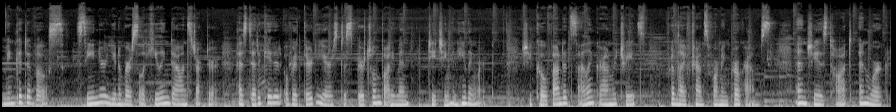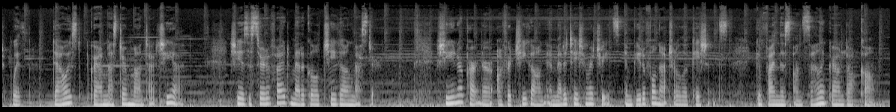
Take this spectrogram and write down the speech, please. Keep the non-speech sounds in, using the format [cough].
Minke de Vos, Senior Universal Healing Tao instructor, has dedicated over 30 years to spiritual embodiment, teaching, and healing work. She co founded Silent Ground Retreats for life transforming programs, and she has taught and worked with Taoist Grandmaster Mantak Chia. She is a certified medical Qigong master. She and her partner offer Qigong and meditation retreats in beautiful natural locations. You can find this on silentground.com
